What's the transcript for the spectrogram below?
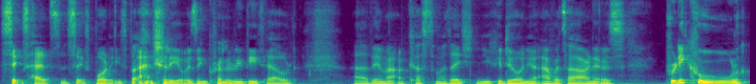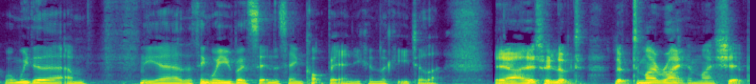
six heads and six bodies, but actually, it was incredibly detailed. Uh, the amount of customization you could do on your avatar, and it was pretty cool when we did a, um, the uh, the thing where you both sit in the same cockpit and you can look at each other. Yeah, I literally looked looked to my right in my ship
